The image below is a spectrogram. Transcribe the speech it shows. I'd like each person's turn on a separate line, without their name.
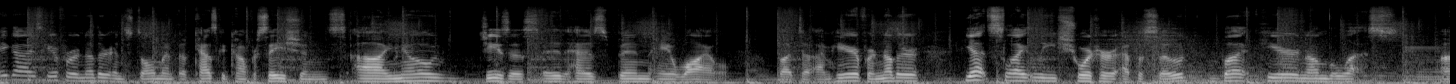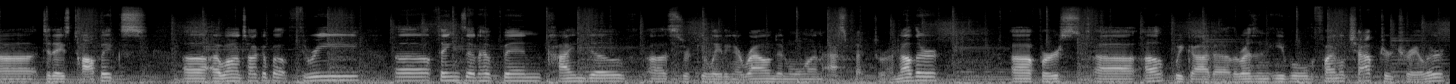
Hey guys, here for another installment of Casket Conversations. I know, Jesus, it has been a while, but uh, I'm here for another, yet slightly shorter episode, but here nonetheless. Uh, today's topics uh, I want to talk about three uh, things that have been kind of uh, circulating around in one aspect or another. Uh, first up, we got the Resident Evil the Final Chapter trailer.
